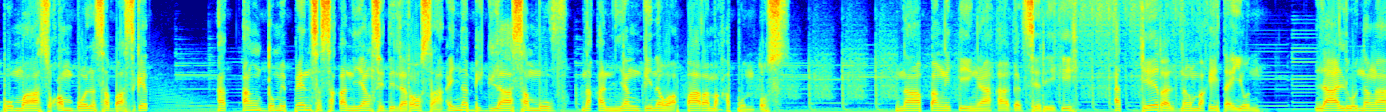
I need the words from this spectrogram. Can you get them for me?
pumasok ang bola sa basket at ang dumepensa sa kaniyang si De La Rosa ay nabigla sa move na kaniyang ginawa para makapuntos. Napangiti nga kaagad si Ricky at Gerald nang makita iyon lalo na nga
